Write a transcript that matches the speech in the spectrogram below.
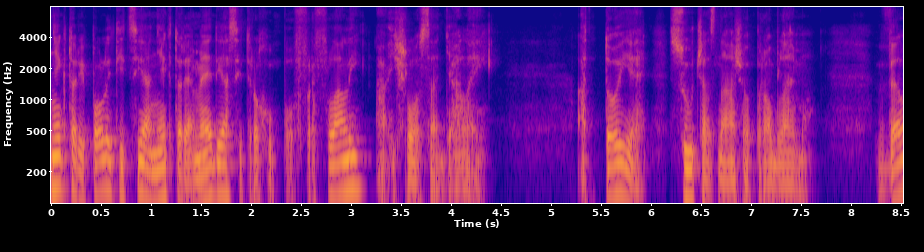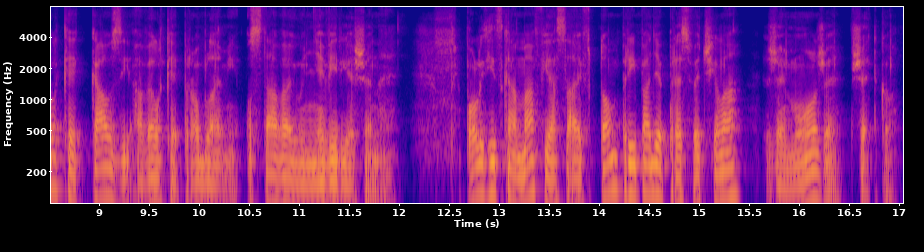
Niektorí politici a niektoré médiá si trochu pofrflali a išlo sa ďalej. A to je súčasť nášho problému. Veľké kauzy a veľké problémy ostávajú nevyriešené. Politická mafia sa aj v tom prípade presvedčila, že môže všetko.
